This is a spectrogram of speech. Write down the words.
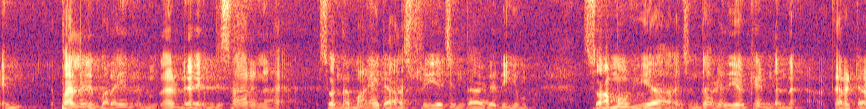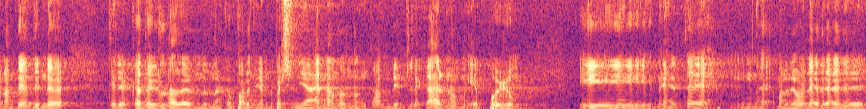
എം പലരും പറയുന്നുണ്ട് എം ഡി സാറിന് സ്വന്തമായ രാഷ്ട്രീയ ചിന്താഗതിയും സാമൂഹിക ചിന്താഗതിയൊക്കെ ഉണ്ടെന്ന്. കറക്റ്റാണ്. അദ്ദേഹത്തിന്റെ തിരക്കഥകളിൽ അതുണ്ടെന്നൊക്കെ പറഞ്ഞിട്ടുണ്ട്. പക്ഷെ ഞാൻ അതൊന്നും കണ്ടിട്ടില്ല. കാരണം എപ്പോഴും ഈ നേരത്തെ പറഞ്ഞ പോലെ അതായത്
